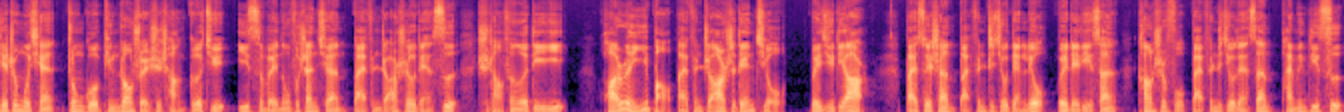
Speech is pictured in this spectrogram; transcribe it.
截至目前，中国瓶装水市场格局依次为农夫山泉百分之二十六点四，市场份额第一；华润怡宝百分之二十点九，位居第二；百岁山百分之九点六，位列第三；康师傅百分之九点三，排名第四；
